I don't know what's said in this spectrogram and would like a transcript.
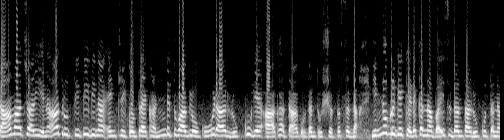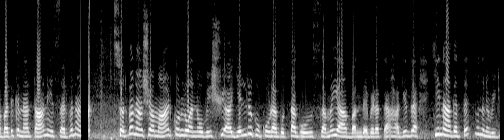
ರಾಮಾಚಾರಿ ಏನಾದರೂ ತಿಥಿ ದಿನ ಎಂಟ್ರಿ ಕೊಟ್ಟರೆ ಖಂಡಿತವಾಗ್ಲೂ ಕೂಡ ರುಕ್ಕುಗೆ ಆಘಾತ ಆಗುವುದಂತೂ ಶತಸದ್ದ ಇನ್ನೊಬ್ರಿಗೆ ಕೆಡಕನ್ನ ಬಯಸಿದಂತ ರುಕ್ಕು ತನ್ನ ಬದುಕನ್ನ ತಾನೇ ಸರ್ವನಾಶ ಸರ್ವನಾಶ ಮಾಡಿಕೊಂಡು ಅನ್ನೋ ವಿಷಯ ಎಲ್ರಿಗೂ ಕೂಡ ಗೊತ್ತಾಗೋ ಸಮಯ ಬಂದೇ ಬಿಡತ್ತೆ. ಹಾಗಿದ್ರೆ ಏನಾಗತ್ತೆ ಮುಂದಿನ ವಿಡಿಯೋ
